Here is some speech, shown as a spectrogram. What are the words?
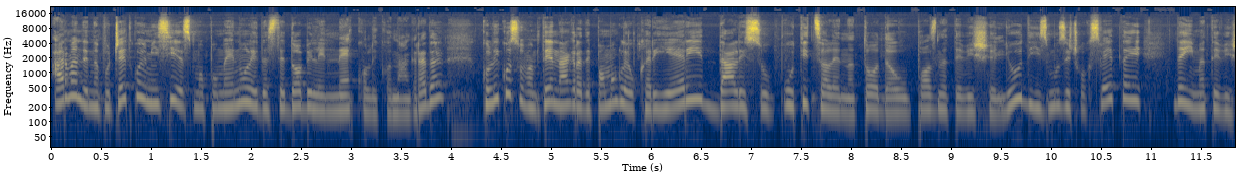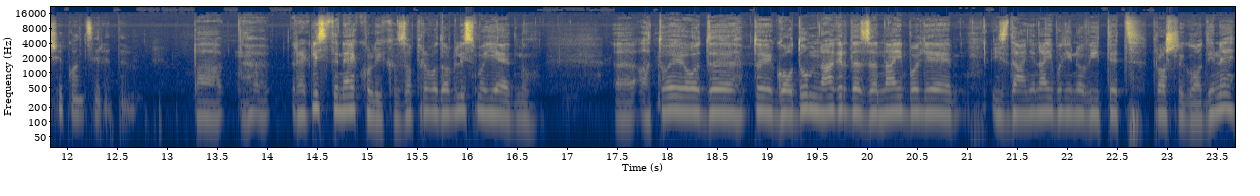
Armande, na početku emisije smo pomenuli da ste dobili nekoliko nagrada. Koliko su vam te nagrade pomogle u karijeri? Da li su uticale na to da upoznate više ljudi iz muzičkog sveta i da imate više koncerata? Pa, eh, rekli ste nekoliko, zapravo dobili smo jednu. A to je od to je Godum nagrada za najbolje izdanje, najbolji novitet prošle godine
